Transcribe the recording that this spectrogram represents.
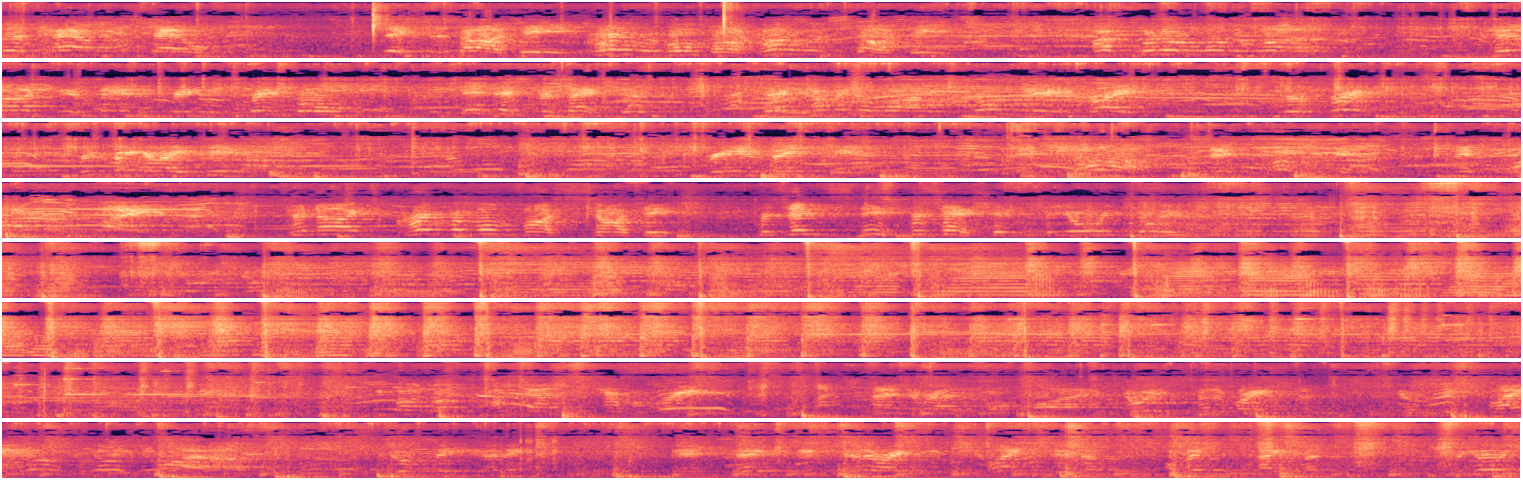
myself, this society, called reform by Common Society, have put on a lot of work. Tonight you see them being reformed in this procession. They're coming away from the great, refreshed, revigorated, reinvented. There's colour, there's costume, there's fire and flame. Tonight, Crowborough Bonfire Society presents this procession for your enjoyment. I'd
